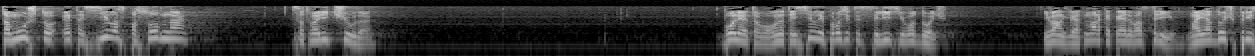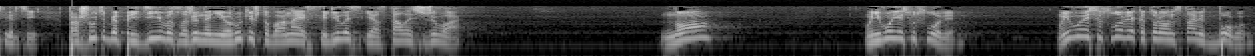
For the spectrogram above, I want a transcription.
тому, что эта сила способна сотворить чудо. Более того, он этой силой просит исцелить его дочь. Евангелие от Марка 5.23. «Моя дочь при смерти. Прошу тебя, приди и возложи на нее руки, чтобы она исцелилась и осталась жива». Но у него есть условия. У него есть условия, которые он ставит Богу.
